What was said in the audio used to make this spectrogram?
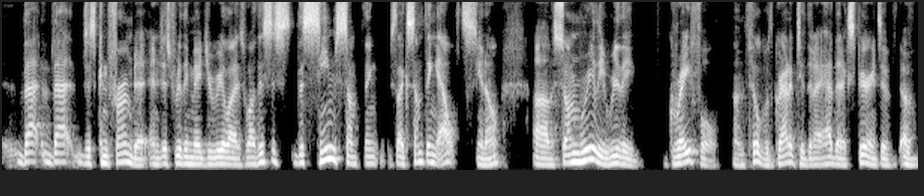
that that just confirmed it and just really made you realize well this is this seems something like something else you know? Uh, so i'm really really grateful. I'm filled with gratitude that i had that experience of of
